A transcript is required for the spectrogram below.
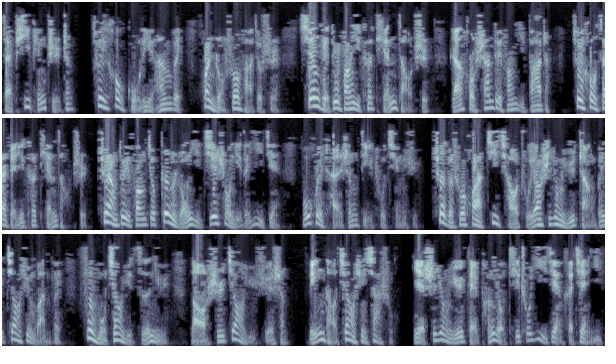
再批评指正。最后鼓励安慰，换种说法就是先给对方一颗甜枣吃，然后扇对方一巴掌，最后再给一颗甜枣吃，这样对方就更容易接受你的意见，不会产生抵触情绪。这个说话技巧主要是用于长辈教训晚辈、父母教育子女、老师教育学生、领导教训下属，也适用于给朋友提出意见和建议。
